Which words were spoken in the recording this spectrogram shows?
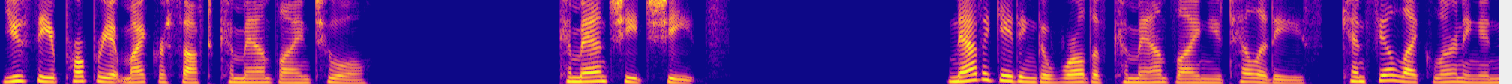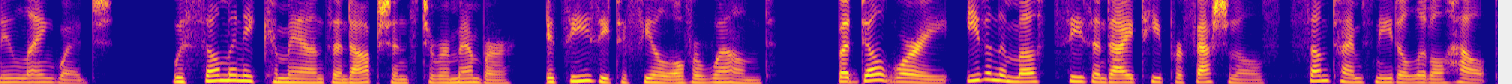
use the appropriate Microsoft command line tool. Command Cheat Sheets Navigating the world of command line utilities can feel like learning a new language. With so many commands and options to remember, it's easy to feel overwhelmed. But don't worry, even the most seasoned IT professionals sometimes need a little help.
